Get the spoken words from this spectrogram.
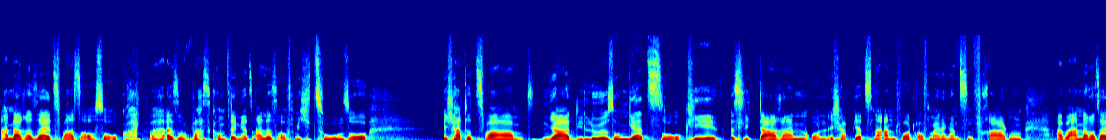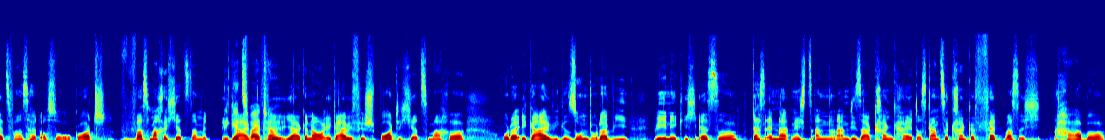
andererseits war es auch so, oh Gott, also was kommt denn jetzt alles auf mich zu? So ich hatte zwar ja die Lösung jetzt, so okay, es liegt daran und ich habe jetzt eine Antwort auf meine ganzen Fragen, aber andererseits war es halt auch so, oh Gott, was mache ich jetzt damit? Wie egal, geht's weiter? Wie viel, ja, genau, egal wie viel Sport ich jetzt mache oder egal wie gesund oder wie wenig ich esse, das ändert nichts an, an dieser Krankheit. Das ganze kranke Fett, was ich habe,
